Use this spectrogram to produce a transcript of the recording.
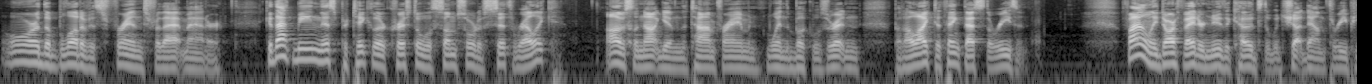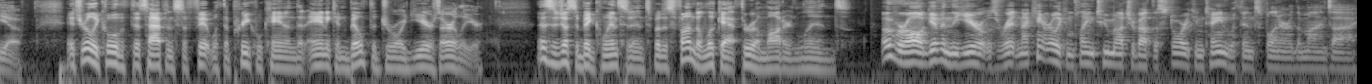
Or the blood of his friends, for that matter. Could that mean this particular crystal was some sort of Sith relic? Obviously not given the time frame and when the book was written, but I like to think that's the reason. Finally, Darth Vader knew the codes that would shut down 3PO. It's really cool that this happens to fit with the prequel canon that Anakin built the droid years earlier. This is just a big coincidence, but it's fun to look at through a modern lens. Overall, given the year it was written, I can't really complain too much about the story contained within Splinter of the Mind's Eye.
